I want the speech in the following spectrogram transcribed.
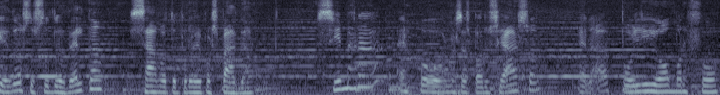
εδώ στο Studio Delta, Σάββατο πρωί όπως πάντα. Σήμερα έχω να σας παρουσιάσω ένα πολύ όμορφο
